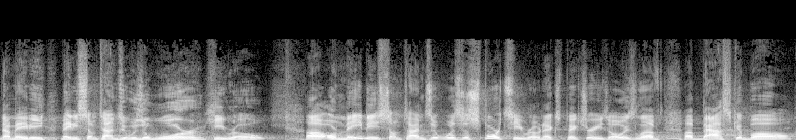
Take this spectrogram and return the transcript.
Now, maybe, maybe sometimes it was a war hero, uh, or maybe sometimes it was a sports hero. Next picture, he's always loved uh, basketball.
